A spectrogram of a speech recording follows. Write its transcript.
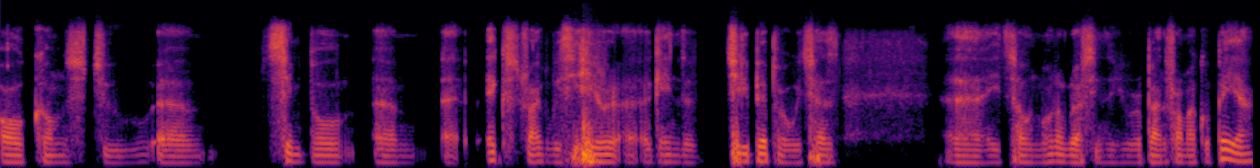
all comes to uh, simple um, extract. We see here uh, again the chili pepper, which has uh, its own monographs in the European Pharmacopoeia,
